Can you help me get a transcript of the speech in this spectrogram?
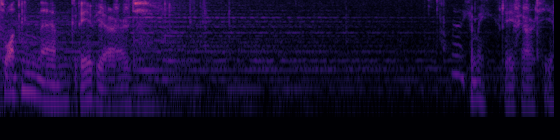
Yeah, one in um, graveyard. I can make a graveyard here.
